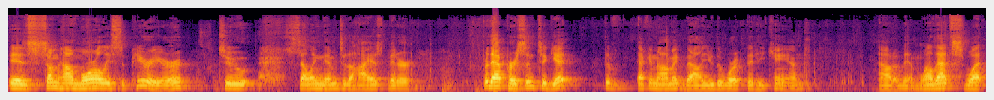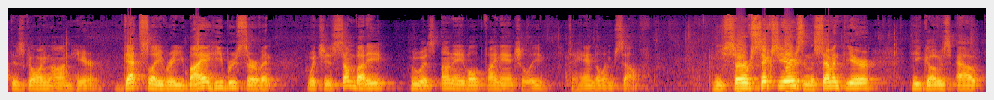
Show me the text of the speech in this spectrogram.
is somehow morally superior to selling them to the highest bidder for that person to get the economic value, the work that he can out of them. Well, that's what is going on here. Debt slavery, you buy a Hebrew servant, which is somebody who is unable financially to handle himself. He serves six years. In the seventh year, he goes out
